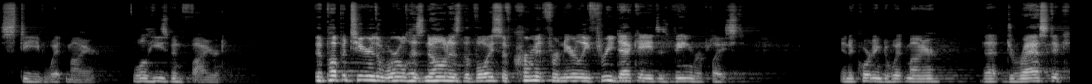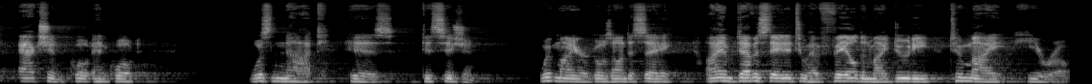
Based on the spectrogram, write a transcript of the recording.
Steve Whitmire. Well, he's been fired. The puppeteer the world has known as the voice of Kermit for nearly three decades is being replaced. And according to Whitmire, that drastic action, quote unquote, was not his decision. Whitmire goes on to say, I am devastated to have failed in my duty to my hero.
